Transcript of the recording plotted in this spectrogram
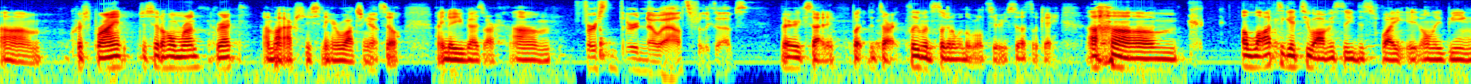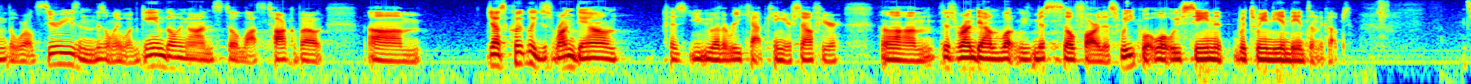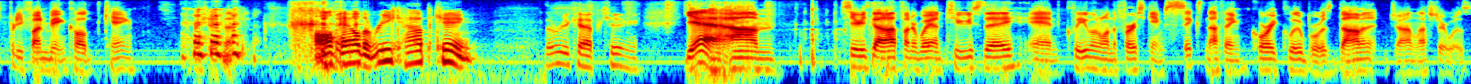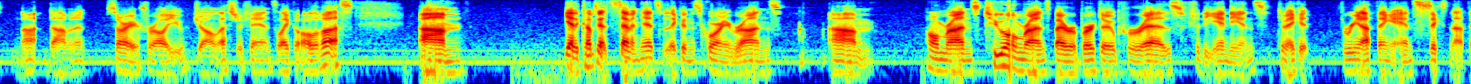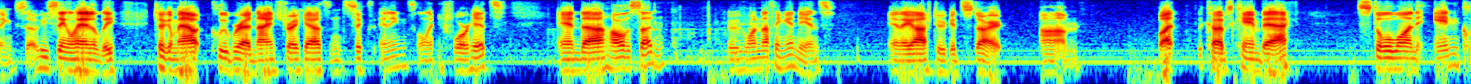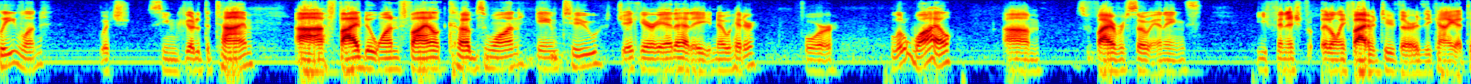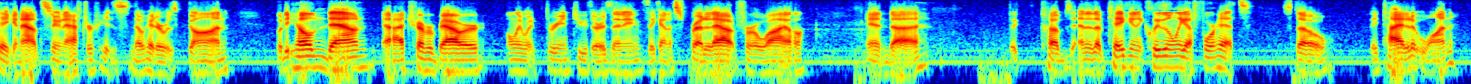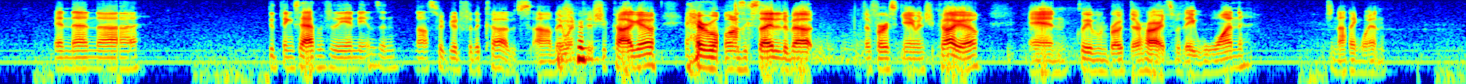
Um, Kris Bryant just hit a home run, correct? I'm not actually sitting here watching Yep. it, so I know you guys are. Um, First and third, no outs for the Cubs. very exciting, but it's all right. Cleveland's still going to win the World Series, so that's okay. Um, a lot to get to, obviously, despite it only being the World Series and there's only one game going on. Still lots to talk about. Um, just quickly, just run down because you are the recap king yourself here. Um, just run down what we've missed so far this week, what, what we've seen between the Indians and the Cubs. It's pretty fun being called king. All hail the recap king. The recap king. Yeah, um, series got off underway on Tuesday, and Cleveland won the first game six nothing. Corey Kluber was dominant. Jon Lester was not dominant. Sorry for all you Jon Lester fans, like all of us. Um, yeah, the Cubs got seven hits, but they couldn't score any runs. Um, home runs, two home runs by Roberto Perez for the Indians to make it three nothing and six nothing. So he single handedly took him out. Kluber had nine strikeouts in six innings, only four hits, and uh, all of a sudden it was one nothing Indians, and they got off to a good start. Um, but the Cubs came back, stole one in Cleveland, which seemed good at the time. Uh, five to one final. Cubs won game two. Jake Arrieta had a no hitter for a little while. Um, five or so innings. He finished at only five and two thirds. He kind of got taken out soon after his no hitter was gone, but he held him down. Uh, Trevor Bauer only went three and two thirds innings. They kind of spread it out for a while, and uh, the Cubs ended up taking it. Cleveland only got four hits, so they tied it at one, and then uh, good things happened for the Indians and not so good for the Cubs. Um, they went to Chicago. Everyone was excited about the first game in Chicago, and Cleveland broke their hearts with a one to nothing win,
